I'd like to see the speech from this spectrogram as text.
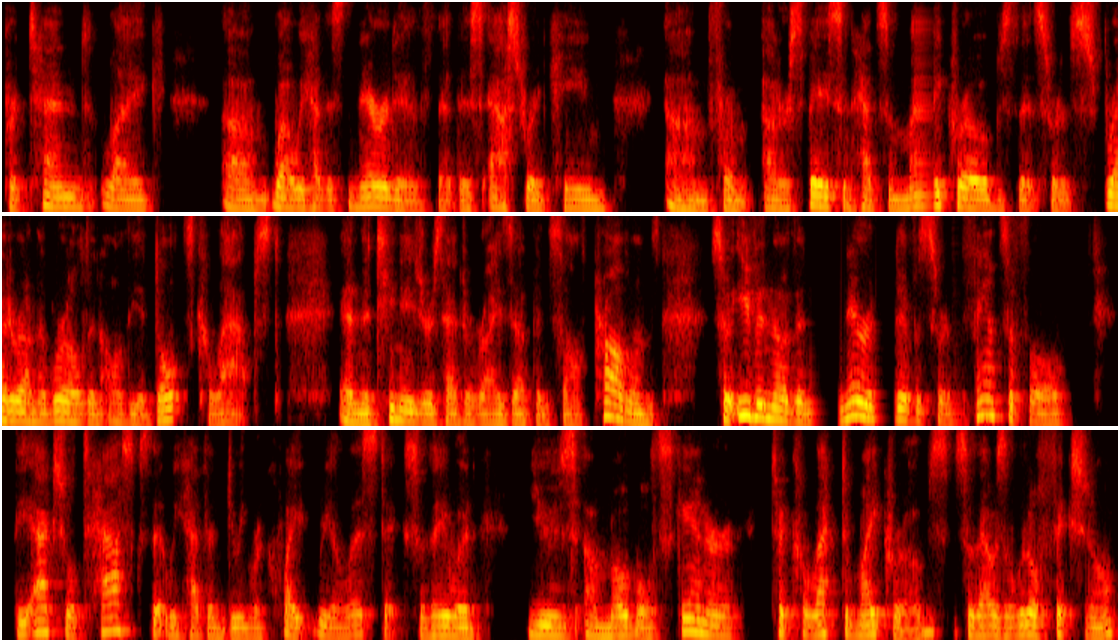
pretend like, um, well, we had this narrative that this asteroid came um, from outer space and had some microbes that sort of spread around the world, and all the adults collapsed, and the teenagers had to rise up and solve problems. So even though the narrative was sort of fanciful, the actual tasks that we had them doing were quite realistic. So they would use a mobile scanner to collect microbes. So that was a little fictional.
